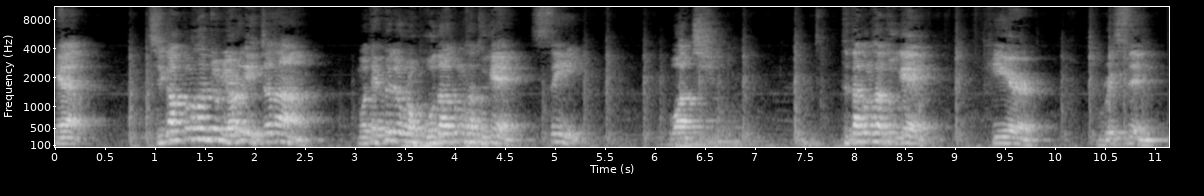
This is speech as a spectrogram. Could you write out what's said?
get. 지각 동사 좀 여러 개 있잖아. 뭐 대표적으로 보다 동사 2개, see, watch. 듣다 동사 2개, hear, listen.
